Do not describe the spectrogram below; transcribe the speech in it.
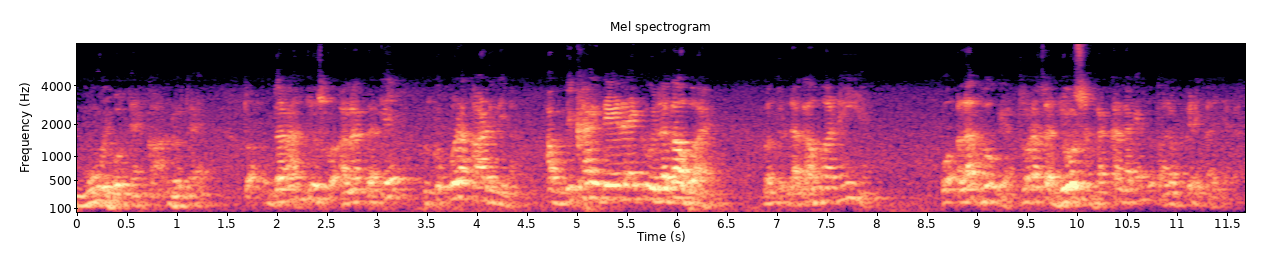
मूल होते हैं कांड होते हैं तो दराज जो उसको अलग करके उसको पूरा काट दिया। अब दिखाई दे रहा है कि वो लगा हुआ है, परंतु लगा हुआ नहीं है। वो अलग हो गया। थोड़ा सा ज़ोर से धक्का लगेगा तो अलग के निकल जाएगा।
